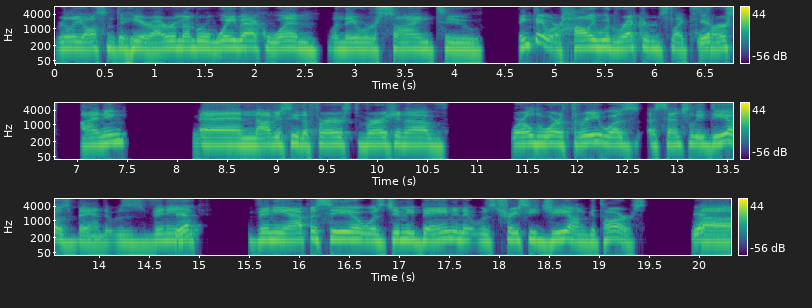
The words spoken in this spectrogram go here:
really awesome to hear. I remember way back when when they were signed to I think they were Hollywood Records like yep. first signing Mm. And obviously, the first version of World War Three was essentially Dio's band. It was Vinny, yeah. Vinny Appice, it was Jimmy Bain, and it was Tracy G on guitars. Yeah, uh,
